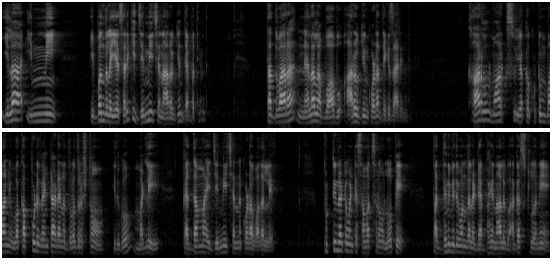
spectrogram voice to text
ఇలా ఇన్ని ఇబ్బందులు అయ్యేసరికి జెన్నీ చెన్న ఆరోగ్యం దెబ్బతింది. తద్వారా నెలల బాబు ఆరోగ్యం కూడా దిగజారింది. కార్ల్ మార్క్స్ యొక్క కుటుంబాన్ని ఒకప్పుడు వెంటాడైన దురదృష్టం ఇదిగో మళ్ళీ పెద్దమ్మాయి జెన్నీ చెన్న కూడా వదలలేదు. పుట్టినటువంటి సంవత్సరం లోపే పద్దెనిమిది వందల డెబ్భై నాలుగు ఆగస్టులోనే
